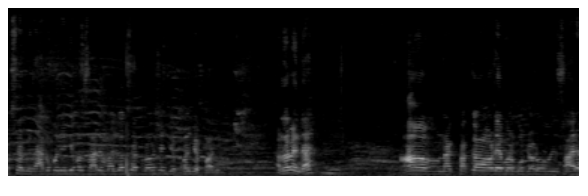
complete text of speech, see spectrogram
ఒకసారి రాకపోతే మళ్ళీ ఒకసారి చెప్పాలి. అర్థమైందా? నాకు పక్క ఆవిడేమనుకుంటాడు ఇది సారే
